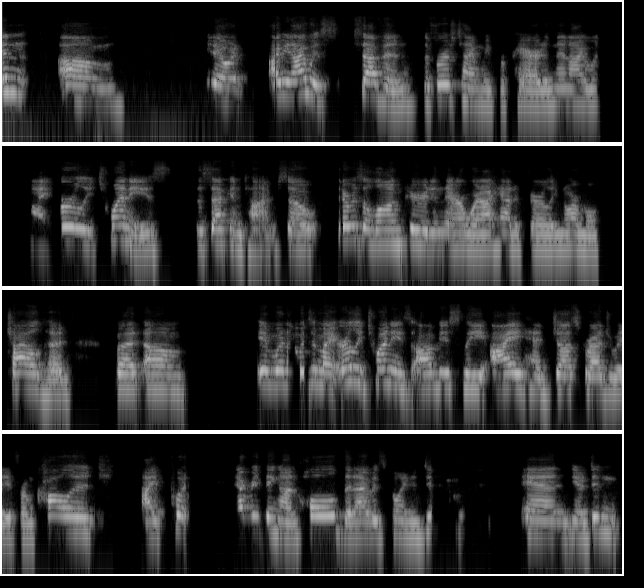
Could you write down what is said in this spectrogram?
in, um, you know, I mean, I was seven the first time we prepared, and then I was in my early 20s the second time. So there was a long period in there when I had a fairly normal childhood. But um, when I was in my early 20s, obviously I had just graduated from college. I put everything on hold that I was going to do. And you know didn't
